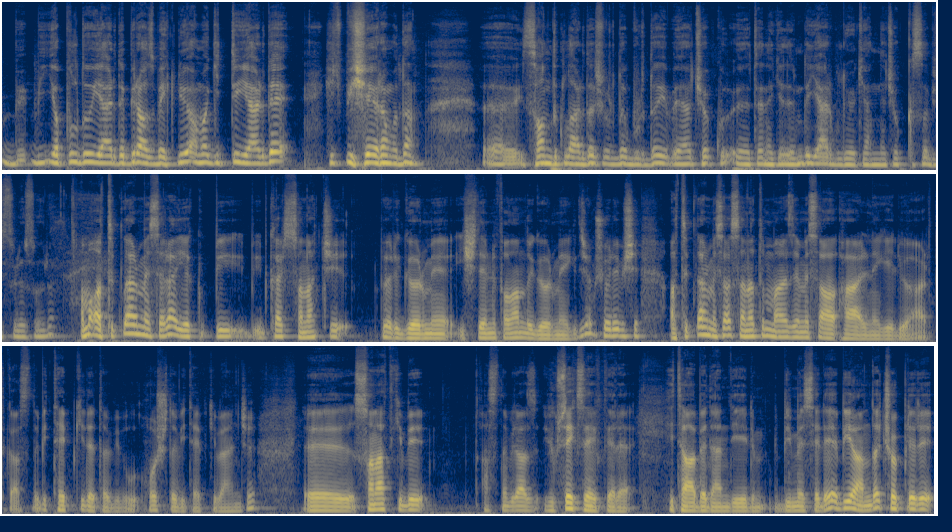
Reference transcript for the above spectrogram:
Bir, yapıldığı yerde biraz bekliyor ama gittiği yerde hiçbir işe yaramadan e, sandıklarda şurada burada veya çöp e, tenekelerinde yer buluyor kendine çok kısa bir süre sonra. Ama atıklar mesela bir, birkaç sanatçı böyle görmeye, işlerini falan da görmeye gideceğim. Şöyle bir şey, atıklar mesela sanatın malzemesi haline geliyor artık aslında. Bir tepki de tabii bu, hoş da bir tepki bence. Ee, sanat gibi aslında biraz yüksek zevklere hitap eden diyelim bir meseleye bir anda çöpleri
